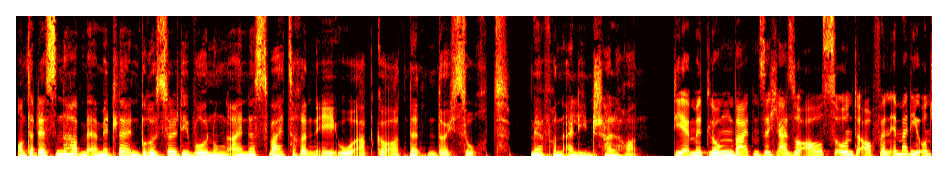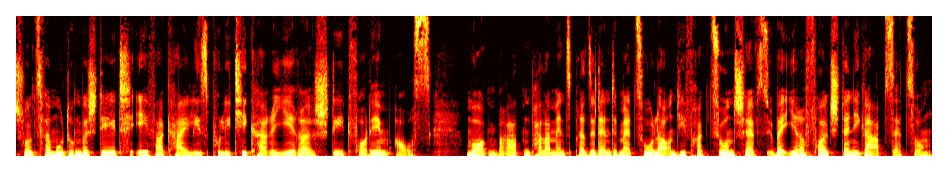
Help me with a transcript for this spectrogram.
Unterdessen haben Ermittler in Brüssel die Wohnung eines weiteren EU-Abgeordneten durchsucht. Mehr von Eileen Schallhorn. Die Ermittlungen weiten sich also aus und auch wenn immer die Unschuldsvermutung besteht, Eva Kailis Politikkarriere steht vor dem Aus. Morgen beraten Parlamentspräsidentin Metzola und die Fraktionschefs über ihre vollständige Absetzung.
